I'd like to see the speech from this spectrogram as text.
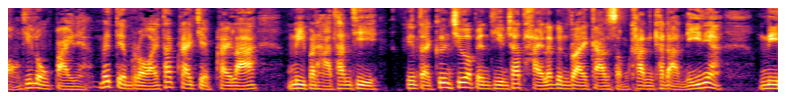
2 ที่ลงไปเนี่ยไม่เต็มร้อยถ้าใครเจ็บใครล้ามีปัญหาทันที พียงแต่ขึ้นชื่อว่าเป็นทีมชาติไทยและเป็นรายการสำคัญขนาดนี้เนี่ยมี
